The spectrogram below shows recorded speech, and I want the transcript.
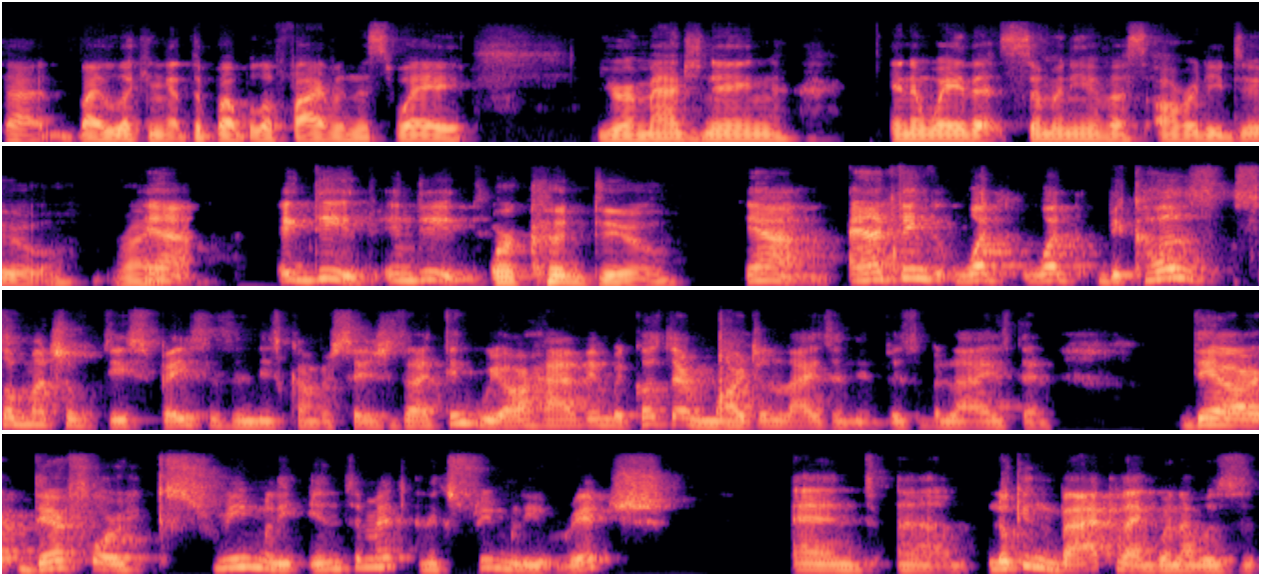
that by looking at the bubble of five in this way you're imagining in a way that so many of us already do right? Yeah. Indeed indeed. Or could do yeah and i think what what because so much of these spaces and these conversations that i think we are having because they're marginalized and invisibilized and they are therefore extremely intimate and extremely rich. And um, looking back like when i was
